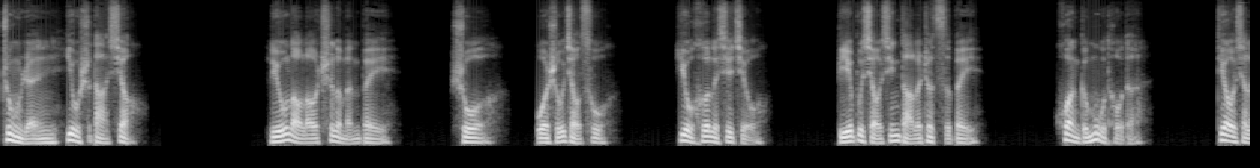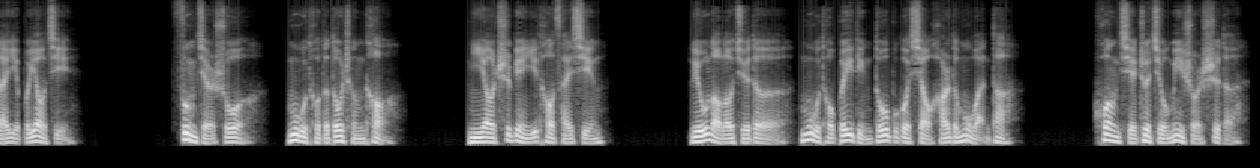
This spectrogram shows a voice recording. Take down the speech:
众人又是大笑。刘姥姥吃了门杯，说：“我手脚粗，又喝了些酒，别不小心打了这瓷杯，换个木头的，掉下来也不要紧。”凤姐儿说：“木头的都成套，你要吃遍一套才行。”刘姥姥觉得木头杯顶多不过小孩的木碗大，况且这酒蜜水似的，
